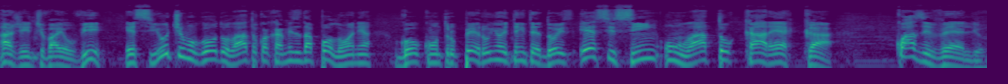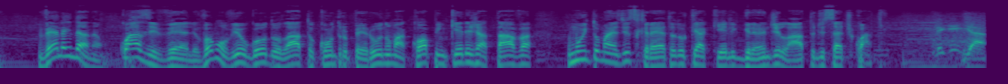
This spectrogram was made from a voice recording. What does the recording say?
A gente vai ouvir esse último gol do Lato com a camisa da Polônia, gol contra o Peru em 82. Esse sim, um Lato careca. Quase velho. Velho ainda não, quase velho. Vamos ouvir o gol do Lato contra o Peru numa Copa em que ele já estava muito mais discreto do que aquele grande Lato de 7-4. Leghiglia.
